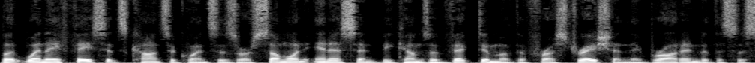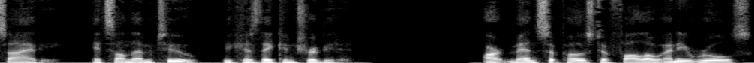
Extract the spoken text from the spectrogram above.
but when they face its consequences or someone innocent becomes a victim of the frustration they brought into the society, it's on them too, because they contributed. Aren't men supposed to follow any rules?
